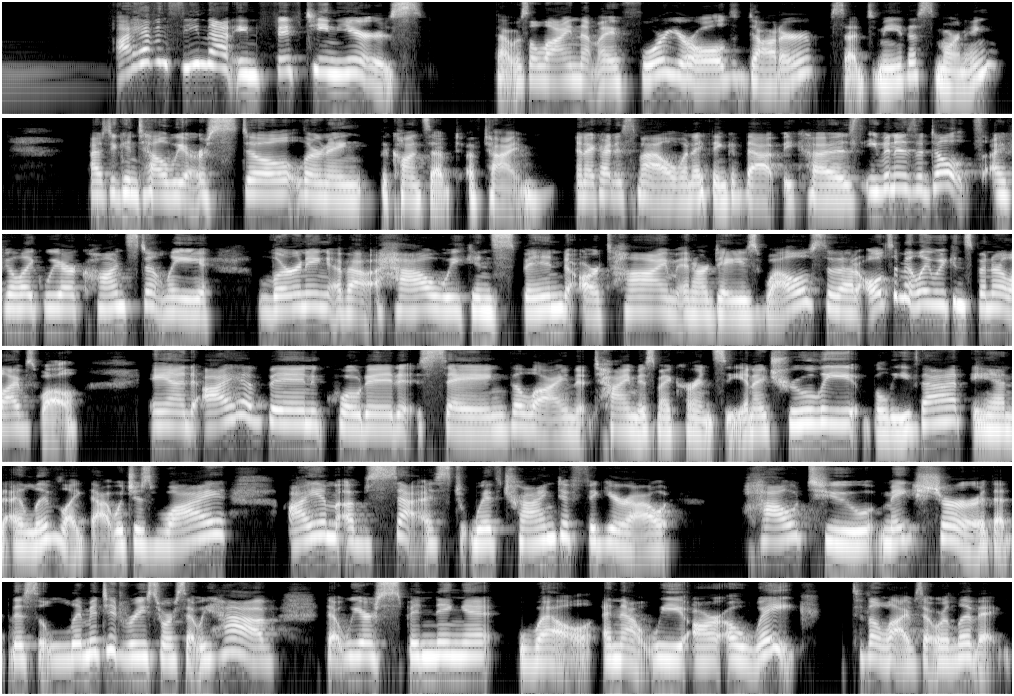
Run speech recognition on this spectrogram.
I haven't seen that in 15 years. That was a line that my four year old daughter said to me this morning. As you can tell, we are still learning the concept of time. And I kind of smile when I think of that because even as adults, I feel like we are constantly learning about how we can spend our time and our days well so that ultimately we can spend our lives well. And I have been quoted saying the line, time is my currency. And I truly believe that. And I live like that, which is why I am obsessed with trying to figure out how to make sure that this limited resource that we have that we are spending it well and that we are awake to the lives that we're living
